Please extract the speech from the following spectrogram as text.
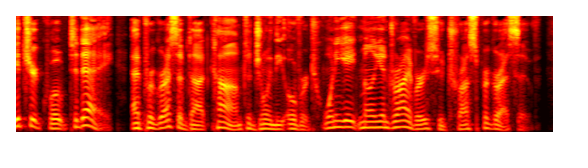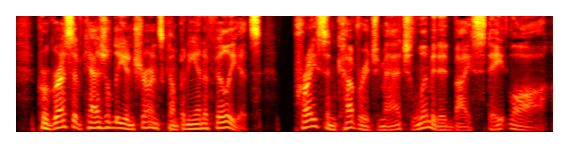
Get your quote today at progressive.com to join the over 28 million drivers who trust Progressive. Progressive Casualty Insurance Company and Affiliates. Price and coverage match limited by state law.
